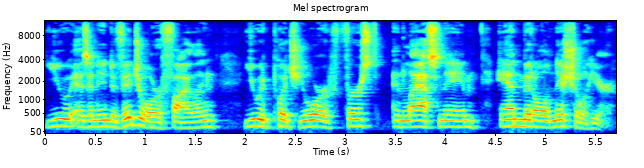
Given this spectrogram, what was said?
you as an individual are filing, you would put your first and last name and middle initial here.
